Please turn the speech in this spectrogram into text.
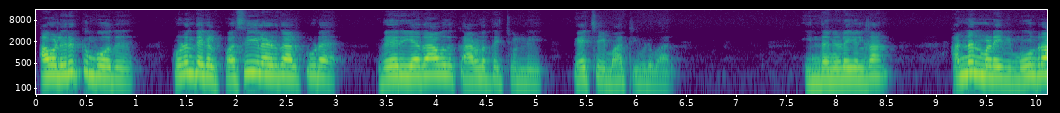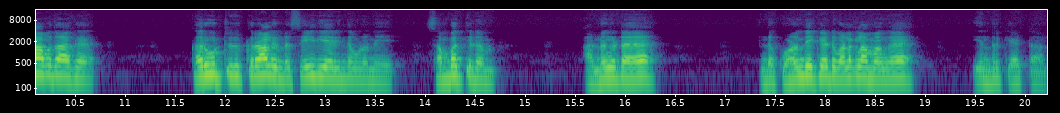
அவள் இருக்கும்போது குழந்தைகள் பசியில் அழுதால் கூட வேறு ஏதாவது காரணத்தை சொல்லி பேச்சை மாற்றி விடுவாள். இந்த நிலையில்தான் அண்ணன் மனைவி மூன்றாவதாக கருவுற்றிருக்கிறாள் என்ற செய்தி அறிந்தவுடனே சம்பத்திடம் அண்ணங்கிட்ட இந்த குழந்தையை கேட்டு வளர்க்கலாமாங்க? என்று கேட்டாள்.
